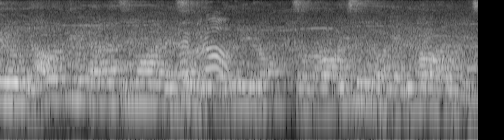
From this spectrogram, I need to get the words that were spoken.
ನೀವು ಯಾವತ್ತಿಗೂ ಕನ್ನಡ ಸಿನಿಮಾವನ್ನು ಬೆಳೆಸೋದಕ್ಕೆ ಮೊದಲಿದ್ರು ಸೊ ನಾವು ಮೈಸೂರು ಬಗ್ಗೆ ಎಲ್ಲಿಂದ ಮಾಡ್ಕೊಂಡಿದ್ದೀವಿ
